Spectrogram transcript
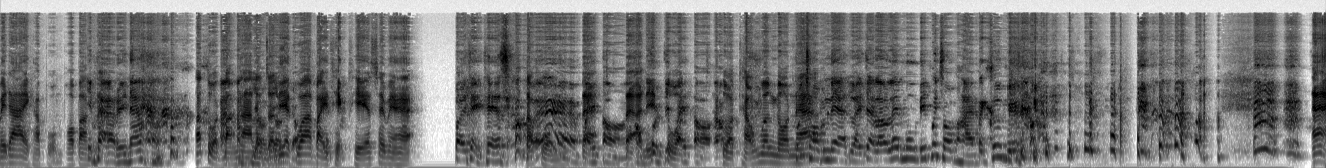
ไม่ได้ครับผมเพราะบางที่แพนาอารีนาถ้าตรวจบางนาเราจะเรียกว่า by tech test ใช่ไหมฮะไปเทคเทสครับครับผมเออไปแต่ต่อแต่อันนี้ขบคุณตรวจที่ไปต่อครับตรวจแถวเมืองนนท์ผู้นะชมเนี่ยหลังจากเราเล่นมุกนี้ผู้ชมหายไปครึ่งหนึงอะ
